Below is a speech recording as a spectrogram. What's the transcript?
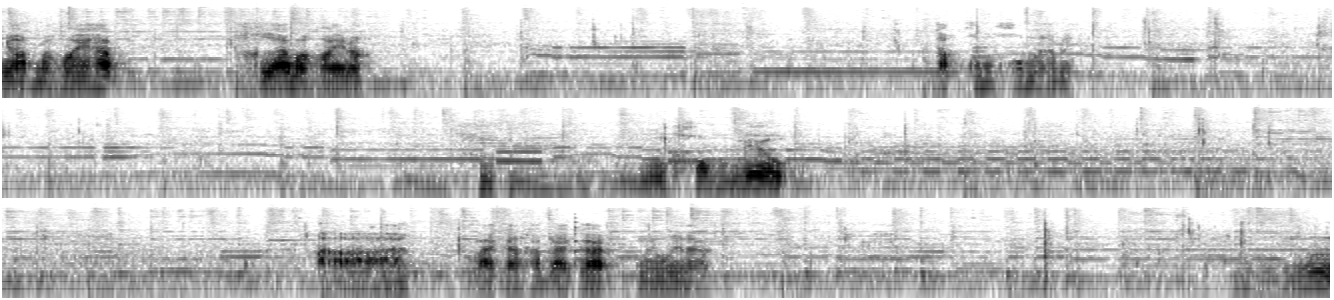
หยอดมาห้อยครับ เครือมาห้อยเนาะกับขมๆนะครับนี่อื้อหือขมดิ้ว รายการครับรายการไม่รู้เลยนะอืม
